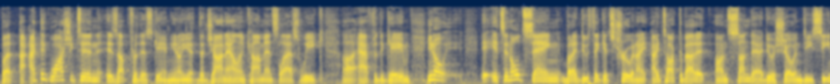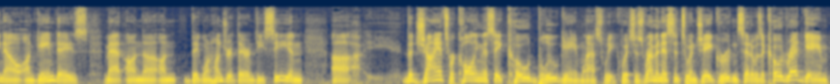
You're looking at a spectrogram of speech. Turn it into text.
But I think Washington is up for this game. You know, you the John Allen comments last week uh, after the game. You know, it's an old saying, but I do think it's true. And I, I talked about it on Sunday. I do a show in D.C. now on game days, Matt, on uh, on Big 100 there in D.C. And uh, the Giants were calling this a code blue game last week, which is reminiscent to when Jay Gruden said it was a code red game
